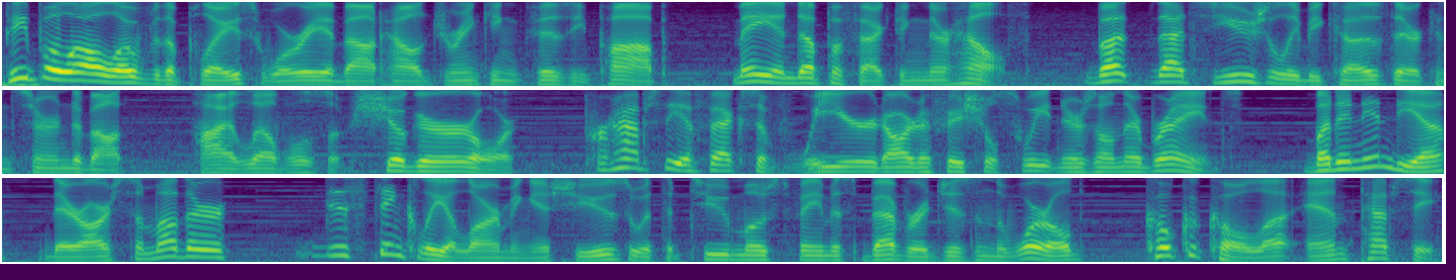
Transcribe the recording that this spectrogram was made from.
People all over the place worry about how drinking fizzy pop may end up affecting their health, but that's usually because they're concerned about high levels of sugar or perhaps the effects of weird artificial sweeteners on their brains. But in India, there are some other distinctly alarming issues with the two most famous beverages in the world Coca Cola, and Pepsi.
